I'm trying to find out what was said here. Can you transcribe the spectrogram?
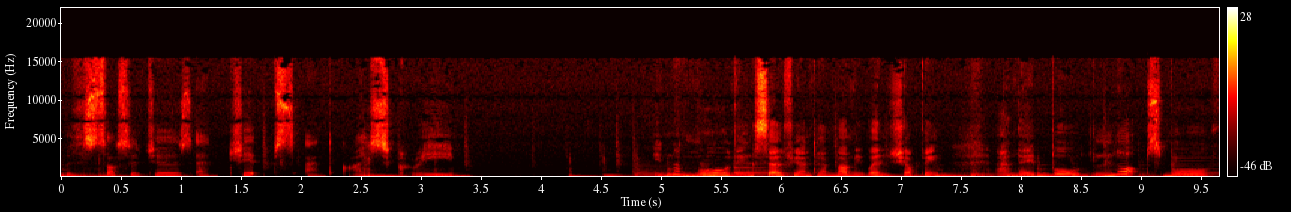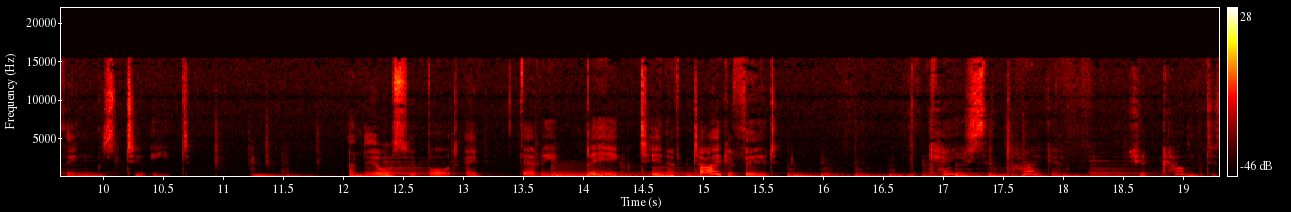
with sausages and chips and ice cream. In the morning, Sophie and her mummy went shopping and they bought lots more things to eat. And they also bought a very big tin of tiger food in case the tiger should come to,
